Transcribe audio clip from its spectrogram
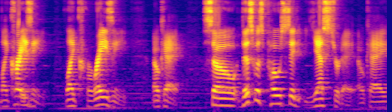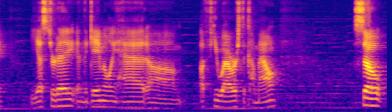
like crazy. Like crazy. Okay. So this was posted yesterday, okay? Yesterday, and the game only had um, a few hours to come out. So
